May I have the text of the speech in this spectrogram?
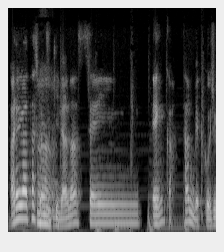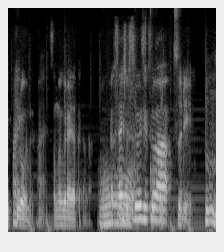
あれが確か月7000円か。350クローン、はいはい、そのぐらいだったかな。か最初数日は200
